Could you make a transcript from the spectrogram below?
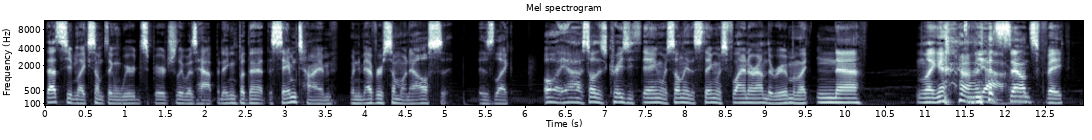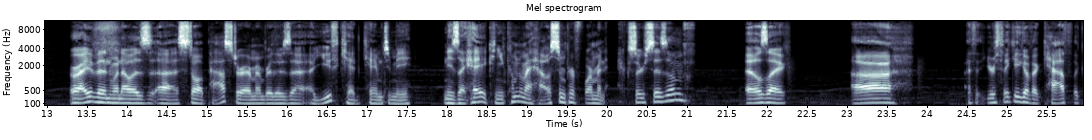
that seemed like something weird spiritually was happening. But then at the same time, whenever someone else is like, oh yeah, I saw this crazy thing where suddenly this thing was flying around the room, I'm like, nah. I'm like, Yeah, it right. sounds fake. Or even when I was uh, still a pastor, I remember there's a, a youth kid came to me and he's like, "Hey, can you come to my house and perform an exorcism?" And I was like, "Uh, th- you're thinking of a Catholic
